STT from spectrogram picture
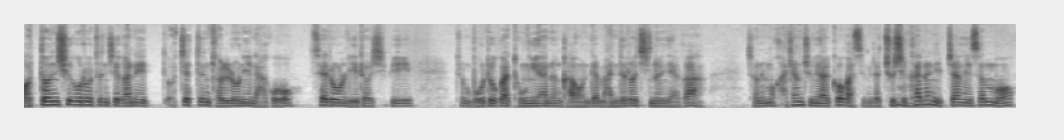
어떤 식으로든지 간에 어쨌든 결론이 나고 새로운 리더십이 좀 모두가 동의하는 가운데 만들어지느냐가 저는 뭐 가장 중요할 것 같습니다. 주식하는 음. 입장에선 뭐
